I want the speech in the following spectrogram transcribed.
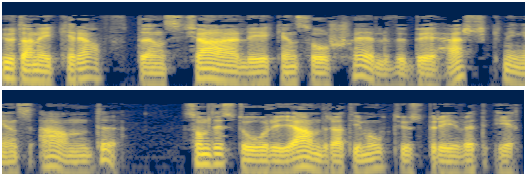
utan är kraftens, kärlekens och självbehärskningens ande, som det står i Andra Timoteusbrevet 1,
